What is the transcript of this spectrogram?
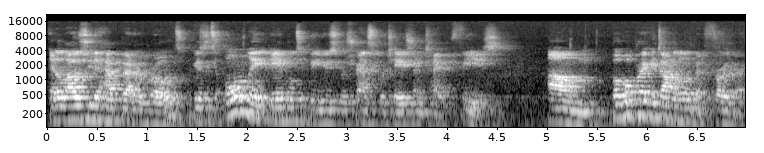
it allows you to have better roads because it's only able to be used for transportation type fees. Um, but we'll break it down a little bit further.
